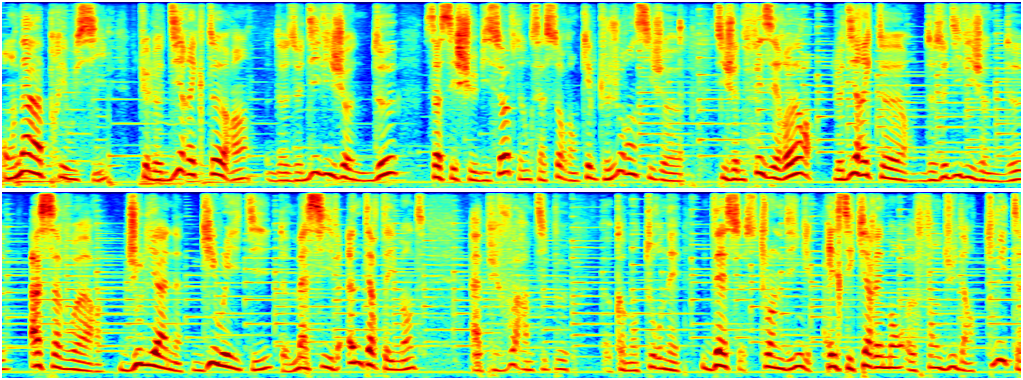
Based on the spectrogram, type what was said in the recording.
on a appris aussi que le directeur hein, de The Division 2, ça c'est chez Ubisoft, donc ça sort dans quelques jours hein, si, je, ne fais erreur, le directeur de The Division 2, à savoir Julian Giretti de Massive Entertainment, a pu voir un petit peu comment tournait Death Stranding. Elle s'est carrément euh, fendue d'un tweet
